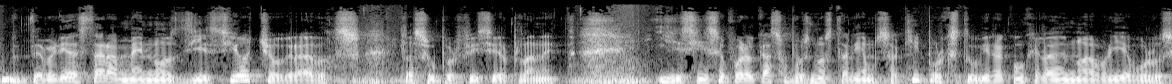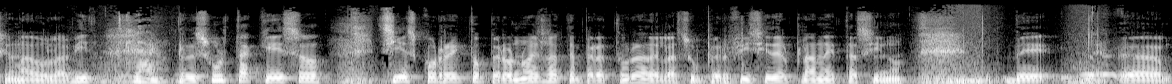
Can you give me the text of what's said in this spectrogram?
debería estar a menos 18 grados la superficie del planeta. Y si ese fuera el caso, pues no estaríamos aquí, porque estuviera congelada y no habría evolucionado la vida. Resulta que eso sí es correcto, pero no es la temperatura de la superficie del planeta, sino de eh,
